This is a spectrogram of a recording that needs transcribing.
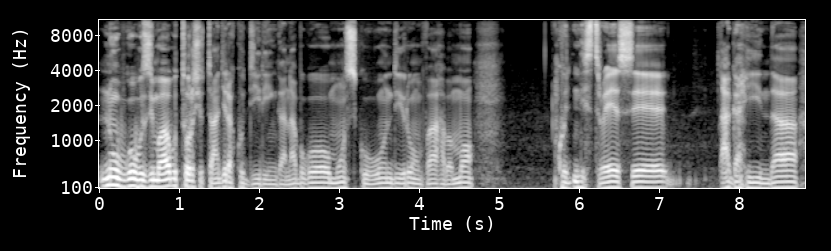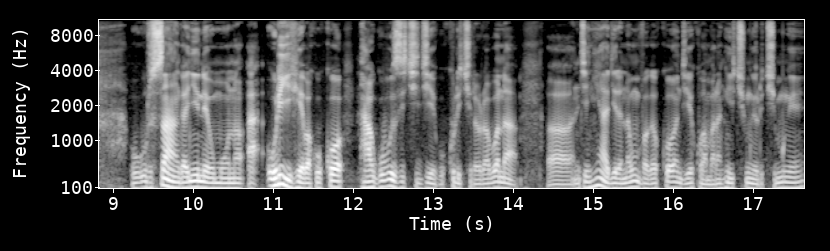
n'ubwo ubuzima buba butoroshye utangira kudiringa nabwo umunsi ku wundi urumva habamo ni stress agahinda urusanga nyine umuntu uriheba kuko ntabwo uba uzi ikigiye gukurikira urabona ah, njye nkihagera nabumvaga ko ngiye kwambara nk'icyumweru kimwe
